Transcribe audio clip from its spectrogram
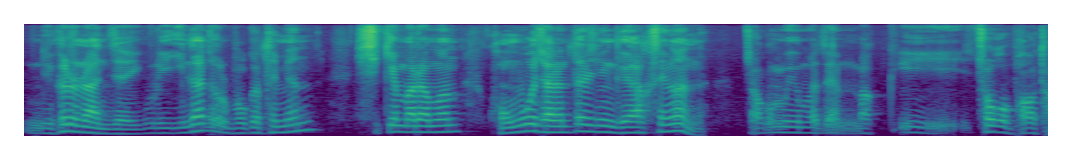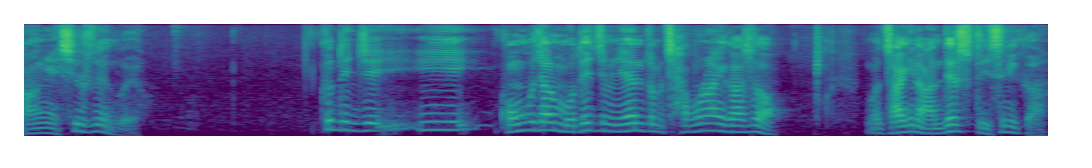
네, 그러나 이제 우리 인간적으로 볼 것 같으면 쉽게 말하면 공부 잘하는 떨어진 그 학생은 조금 이거 막이 조급하고 당해 실수한 거예요. 근데 이제 이 공부 잘 못했지만 얘는 좀 차분하게 가서 뭐 자기는 안 될 수도 있으니까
